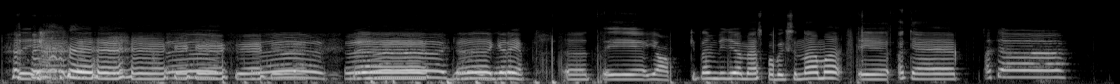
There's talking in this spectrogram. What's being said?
Tai... Gerai, Gerai. Uh, tai jo, kitam video mes pabaigsim namą ir ate. Ate.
